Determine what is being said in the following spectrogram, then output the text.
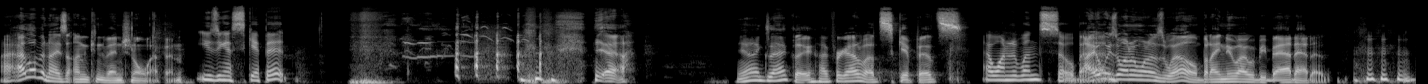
I, I love a nice unconventional weapon. Using a skip it. Yeah. Yeah, exactly. I forgot about skip-its. I wanted one so bad. I always wanted one as well, but I knew I would be bad at it.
